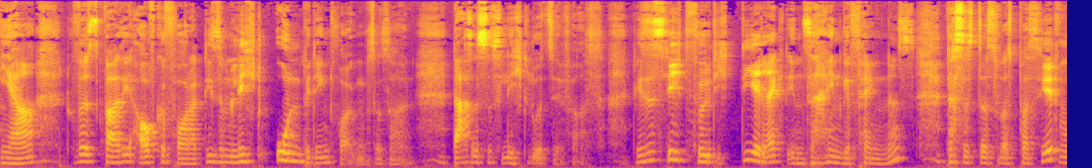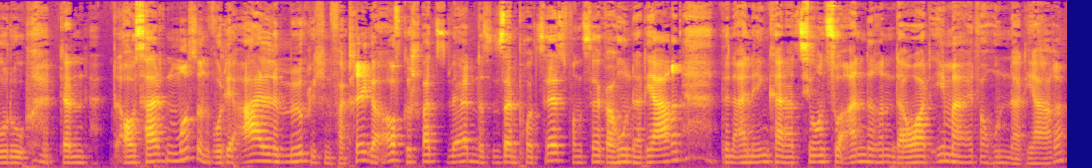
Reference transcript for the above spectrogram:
Ja, du wirst quasi aufgefordert, diesem Licht unbedingt folgen zu sollen. Das ist das Licht Luzifers. Dieses Licht führt dich direkt in sein Gefängnis. Das ist das, was passiert, wo du dann aushalten muss und wo dir alle möglichen Verträge aufgeschwatzt werden. Das ist ein Prozess von circa 100 Jahren, denn eine Inkarnation zu anderen dauert immer etwa 100 Jahre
